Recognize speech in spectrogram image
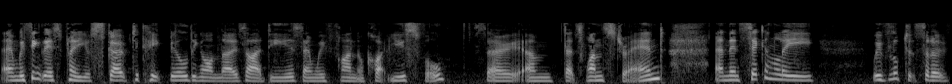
And we think there's plenty of scope to keep building on those ideas, and we find them quite useful. So um, that's one strand. And then secondly, We've looked at sort of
